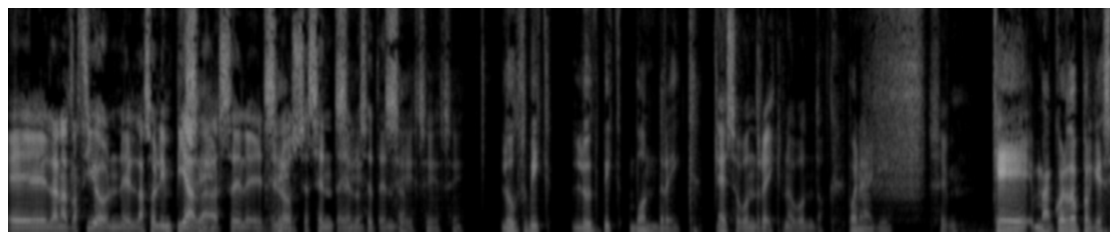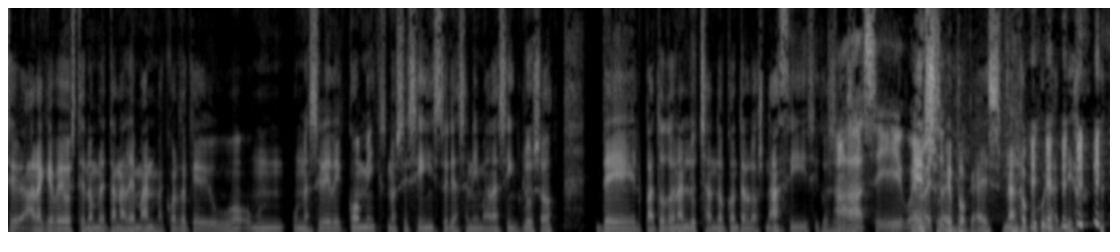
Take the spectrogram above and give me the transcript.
eh, la natación, eh, las Olimpiadas en los 60 y en los 70. Sí, sí, sí. Ludwig, Ludwig von Drake, Eso, von Drake, no von Dock. pone aquí. Sí. Que me acuerdo, porque ahora que veo este nombre tan alemán, me acuerdo que hubo un- una serie de cómics, no sé si historias animadas incluso, del pato Donald luchando contra los nazis y cosas Ah, así. sí, bueno, en eso- su época, es una locura, tío.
